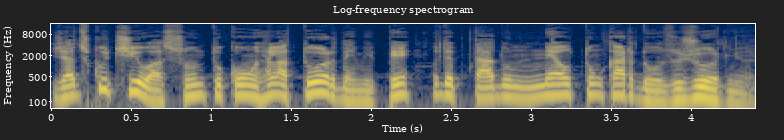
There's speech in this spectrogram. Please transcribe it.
já discutiu o assunto com o relator da MP, o deputado Nelton Cardoso Júnior.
